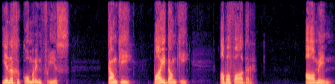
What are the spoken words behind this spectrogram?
enige kommer en vrees. Dankie, baie dankie. Abba Vader. Amen.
